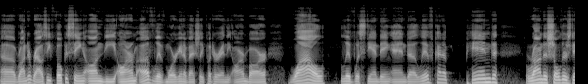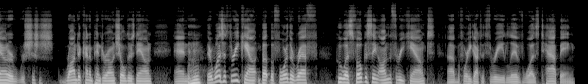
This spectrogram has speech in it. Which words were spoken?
uh, Ronda Rousey focusing on the arm of Liv Morgan, eventually put her in the arm bar while Liv was standing, and uh, Liv kind of pinned Ronda's shoulders down, or sh- sh- Ronda kind of pinned her own shoulders down, and Mhm. there was a three count, but before the ref, who was focusing on the three count, uh, before he got to three, Liv was tapping.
